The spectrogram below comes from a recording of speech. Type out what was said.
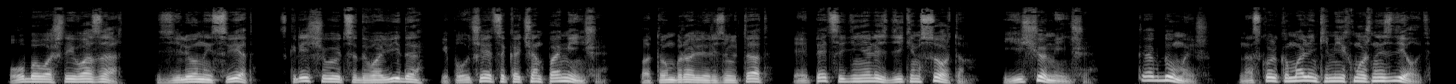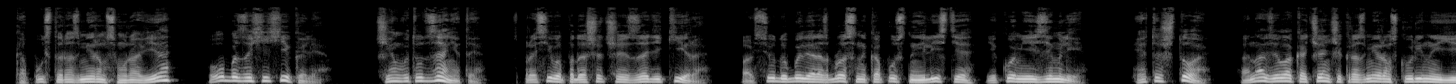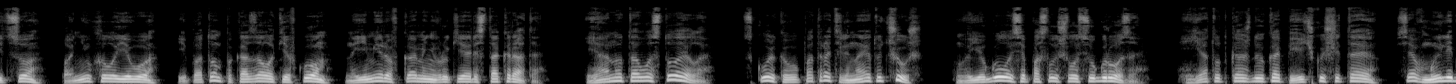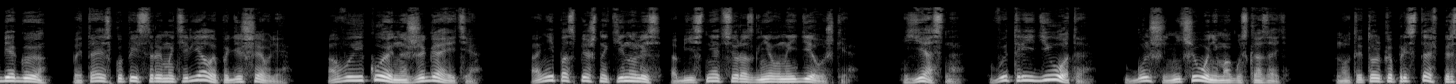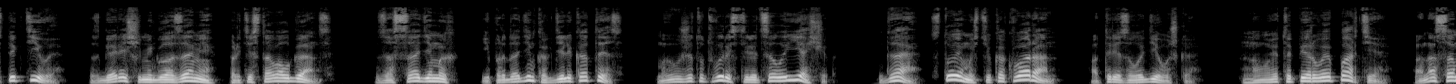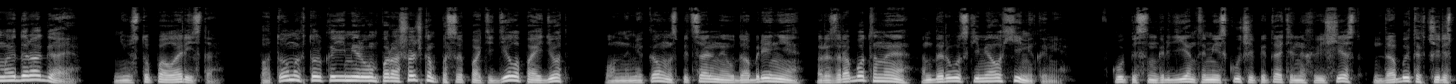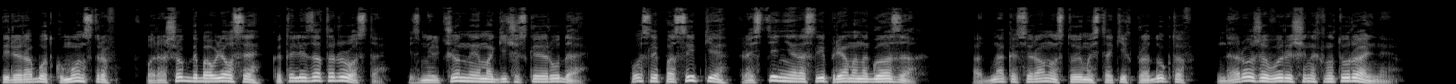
Оба вошли в азарт. Зеленый свет, скрещиваются два вида, и получается качан поменьше. Потом брали результат и опять соединялись с диким сортом. Еще меньше. Как думаешь, насколько маленькими их можно сделать? Капуста размером с муравья? Оба захихикали. «Чем вы тут заняты?» — спросила подошедшая сзади Кира. Повсюду были разбросаны капустные листья и комья земли. «Это что?» Она взяла качанчик размером с куриное яйцо, понюхала его и потом показала кивком на Емиров камень в руке аристократа. «И оно того стоило? Сколько вы потратили на эту чушь?» В ее голосе послышалась угроза. «Я тут каждую копеечку считаю, вся в мыле бегаю, пытаюсь купить стройматериалы подешевле. А вы и коины сжигаете». Они поспешно кинулись объяснять все разгневанной девушке. «Ясно. Вы три идиота. Больше ничего не могу сказать. Но ты только представь перспективы. С горящими глазами протестовал Ганс. Засадим их и продадим как деликатес. Мы уже тут вырастили целый ящик. Да, стоимостью как варан, отрезала девушка. Но это первая партия. Она самая дорогая, не уступал Ариста. Потом их только емировым порошочком посыпать, и дело пойдет. Он намекал на специальное удобрение, разработанное андервудскими алхимиками. В купе с ингредиентами из кучи питательных веществ, добытых через переработку монстров, порошок добавлялся катализатор роста, измельченная магическая руда. После посыпки растения росли прямо на глазах. Однако все равно стоимость таких продуктов дороже выращенных в натуральную.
